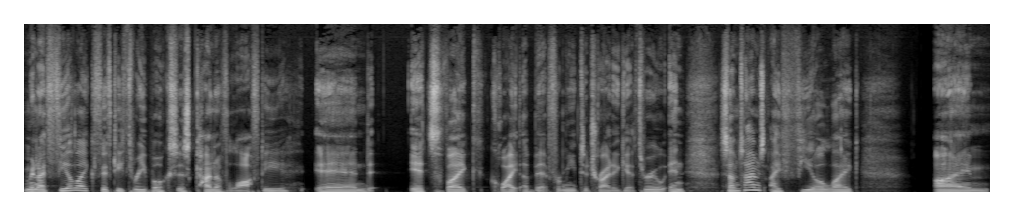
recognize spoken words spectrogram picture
I mean, I feel like 53 books is kind of lofty and it's like quite a bit for me to try to get through. And sometimes I feel like I'm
